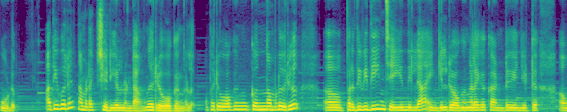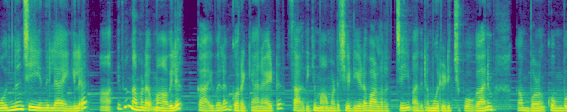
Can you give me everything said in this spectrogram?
കൂടും. അതേപോലെ നമ്മുടെ ചെടികളിലുണ്ടാകുന്ന രോഗങ്ങൾ അപ്പോൾ രോഗങ്ങൾക്കൊന്നും നമ്മളൊരു പ്രതിവിധിയും ചെയ്യുന്നില്ല. എങ്കിൽ രോഗങ്ങളെയൊക്കെ കണ്ടു കഴിഞ്ഞിട്ട് ഒന്നും ചെയ്യുന്നില്ല എങ്കിൽ ഇത് നമ്മുടെ മാവിൽ കായ്ഫലം കുറയ്ക്കാനായിട്ട് സാധിക്കും. നമ്മുടെ ചെടിയുടെ വളർച്ചയും അതിനെ മുരടിച്ചു പോകാനും കമ്പ് കൊമ്പ്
